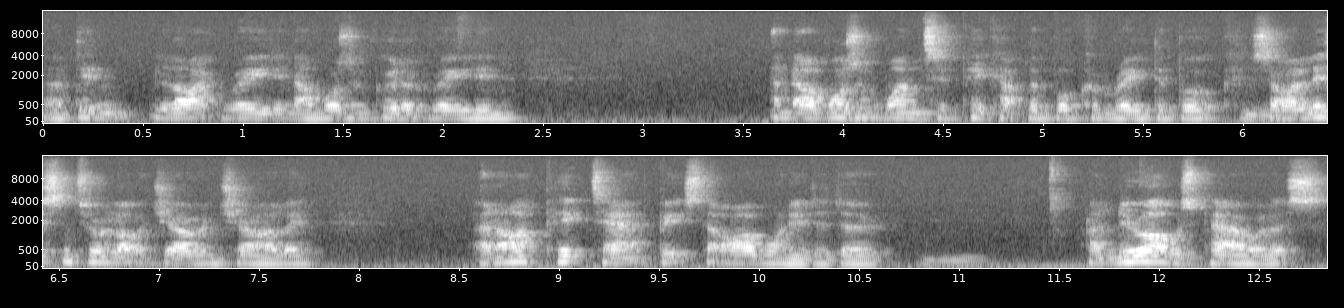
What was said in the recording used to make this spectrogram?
and I didn't like reading I wasn't good at reading and I wasn't one to pick up the book and read the book Mm. so I listened to a lot of Joe and Charlie and I picked out bits that I wanted to do Mm. I knew I was powerless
